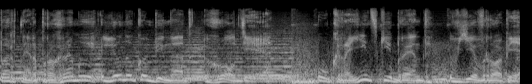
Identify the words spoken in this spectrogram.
Партнер програми Льонокомбінат Голді. Український бренд в Європі.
